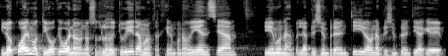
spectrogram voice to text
y lo cual motivó que, bueno, nosotros los detuviéramos, nos trajéramos una audiencia, pidimos la prisión preventiva, una prisión preventiva que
